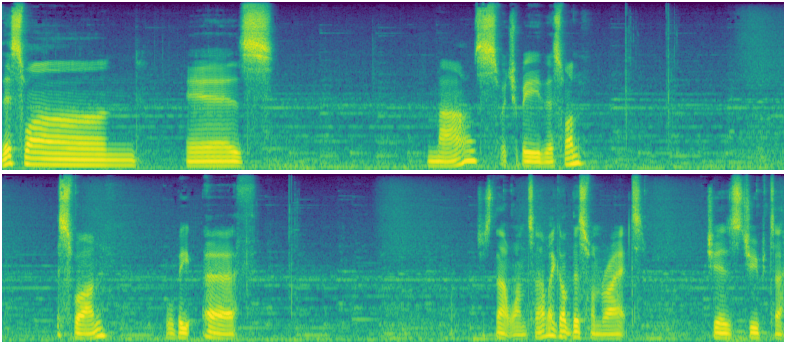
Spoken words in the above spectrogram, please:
This one is Mars, which will be this one. This one will be Earth. That one. So have I got this one right? Which is Jupiter.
